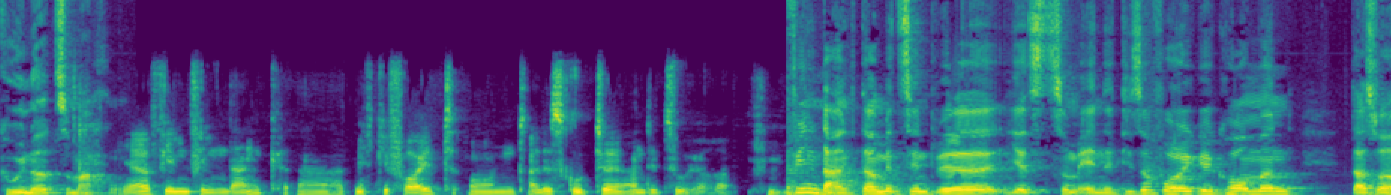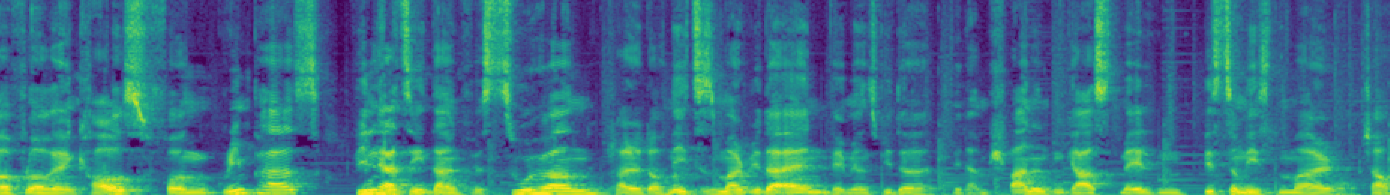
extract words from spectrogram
grüner zu machen. Ja, vielen, vielen Dank. Äh, hat mich gefreut und alles Gute an die Zuhörer. Vielen Dank. Damit sind wir jetzt zum Ende dieser Folge gekommen. Das war Florian Kraus von Greenpass. Vielen herzlichen Dank fürs Zuhören. Schaltet auch nächstes Mal wieder ein, wenn wir uns wieder mit einem spannenden Gast melden. Bis zum nächsten Mal. Ciao.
